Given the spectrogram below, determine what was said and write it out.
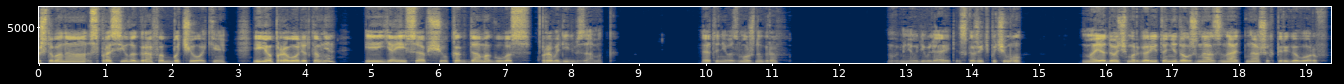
чтобы она спросила графа Бачоки. Ее проводят ко мне, и я ей сообщу, когда могу вас проводить в замок. — Это невозможно, граф. — Вы меня удивляете. Скажите, почему? — Моя дочь Маргарита не должна знать наших переговоров.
